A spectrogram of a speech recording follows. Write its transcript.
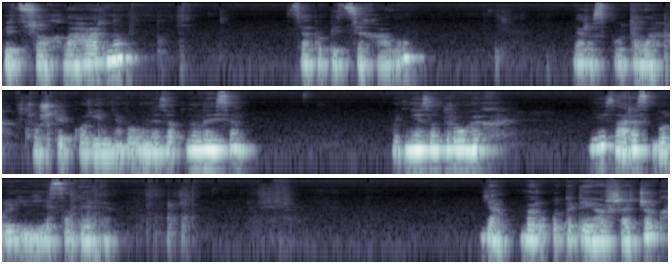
Підсохла гарно, все попідсихало. Я розпутала трошки коріння, бо вони заплелися одні за других. І зараз буду її садити. Я беру отакий горшечок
